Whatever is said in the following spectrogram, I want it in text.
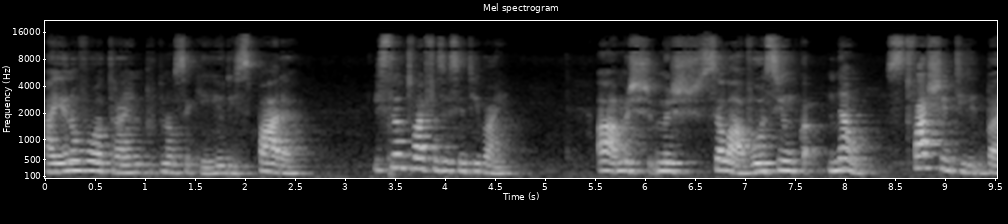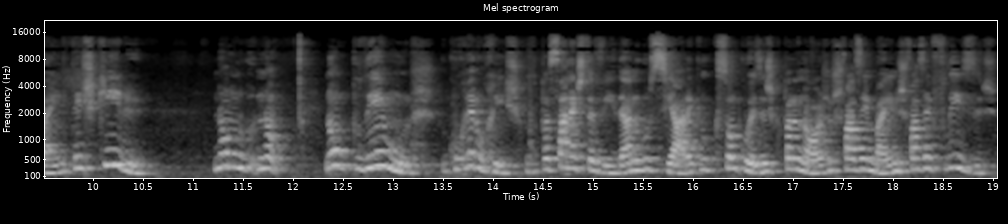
ah, eu não vou ao treino porque não sei o quê. Eu disse, para. Isso não te vai fazer sentir bem. Ah, mas, mas sei lá, vou assim um bocado. Não, se te faz sentir bem, tens que ir. Não, não, não podemos correr o risco de passar nesta vida a negociar aquilo que são coisas que para nós nos fazem bem, nos fazem felizes.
